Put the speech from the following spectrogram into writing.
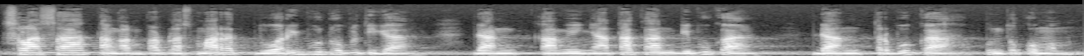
Selasa tanggal 14 Maret 2023 dan kami nyatakan dibuka dan terbuka untuk umum.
